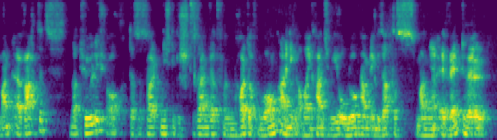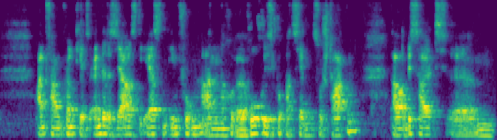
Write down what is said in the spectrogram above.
man erwartet natürlich auch, dass es halt nicht die Geschichte sein wird von heute auf morgen. Einige amerikanische Virologen haben mir gesagt, dass man ja eventuell anfangen könnte, jetzt Ende des Jahres die ersten Impfungen an äh, Hochrisikopatienten zu starten. Aber bis halt ähm,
